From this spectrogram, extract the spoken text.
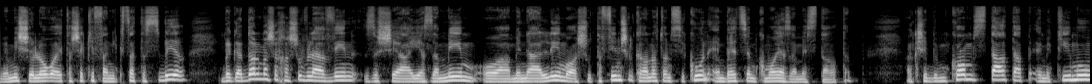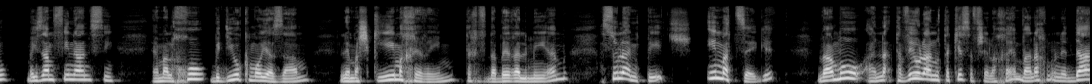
ומי שלא רואה את השקף אני קצת אסביר בגדול מה שחשוב להבין זה שהיזמים או המנהלים או השותפים של קרנות הון סיכון הם בעצם כמו יזמי סטארט-אפ. רק שבמקום סטארט-אפ הם הקימו מיזם פיננסי הם הלכו בדיוק כמו יזם למשקיעים אחרים תכף נדבר על מי הם עשו להם פיץ' עם מצגת ואמרו תביאו לנו את הכסף שלכם ואנחנו נדע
